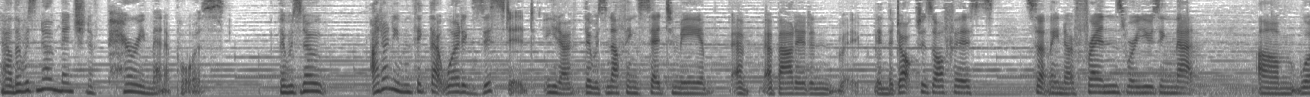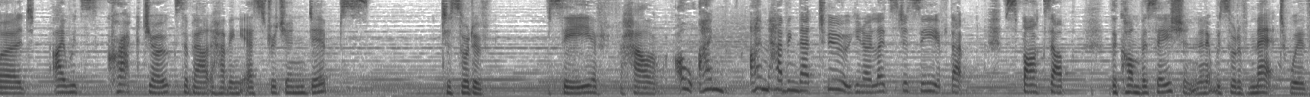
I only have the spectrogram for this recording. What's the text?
Now, there was no mention of perimenopause. There was no, I don't even think that word existed. You know, there was nothing said to me about it in, in the doctor's office. Certainly, no friends were using that um, word. I would crack jokes about having estrogen dips to sort of see if how oh I'm I'm having that too. You know, let's just see if that sparks up the conversation. And it was sort of met with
